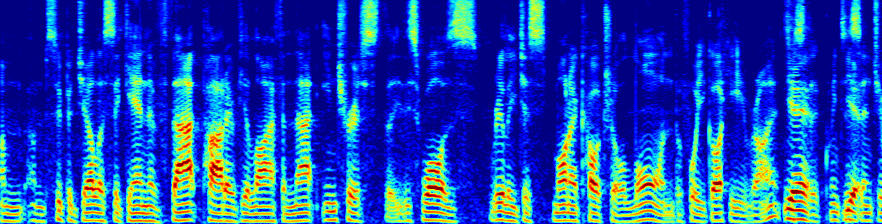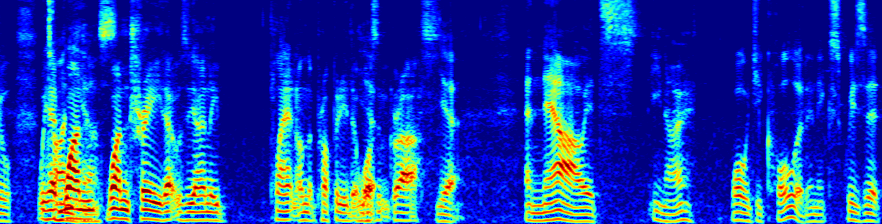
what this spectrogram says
I'm I'm super jealous again of that part of your life and that interest. This was really just monocultural lawn before you got here, right? Yeah, just the quintessential. We had one house. one tree that was the only plant on the property that Yeah. wasn't grass. Yeah. And now it's, you know, what would you call it? An exquisite,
